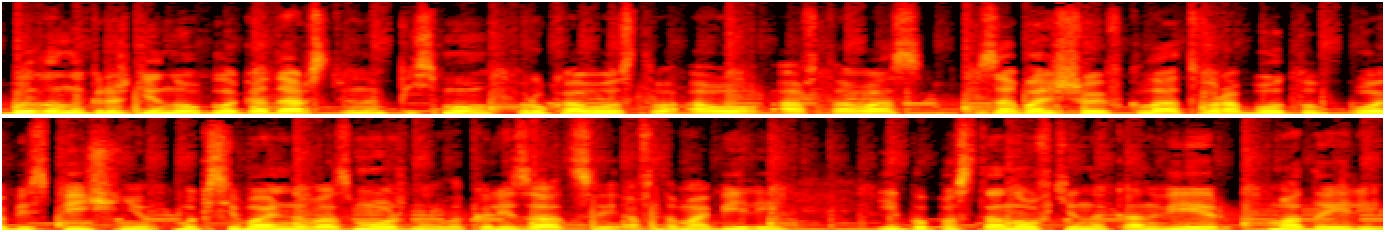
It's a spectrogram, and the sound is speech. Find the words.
было награждено благодарственным письмом руководства АО «АвтоВАЗ» за большой вклад в работу по обеспечению максимально возможной локализации автомобилей и по постановке на конвейер моделей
